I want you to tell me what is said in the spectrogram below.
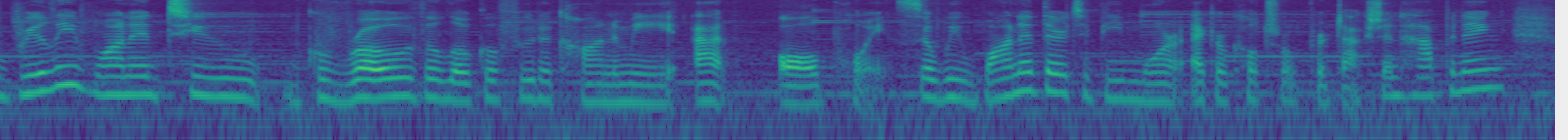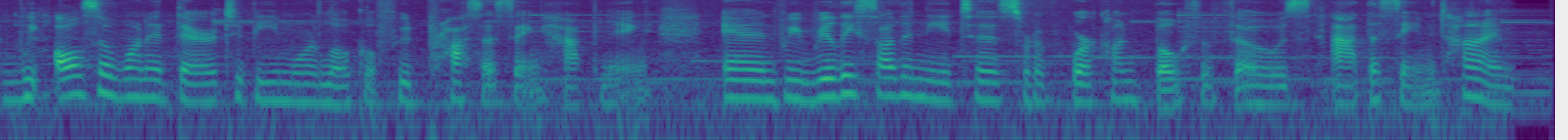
really wanted to grow the local food economy at all points. So we wanted there to be more agricultural production happening. We also wanted there to be more local food processing happening. And we really saw the need to sort of work on both of those at the same time.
